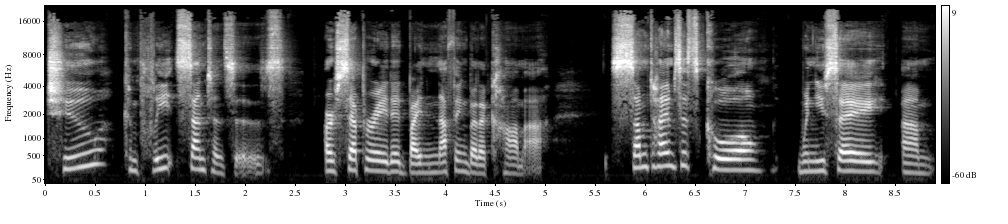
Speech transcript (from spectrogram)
two complete sentences are separated by nothing but a comma. Sometimes it's cool when you say, um,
